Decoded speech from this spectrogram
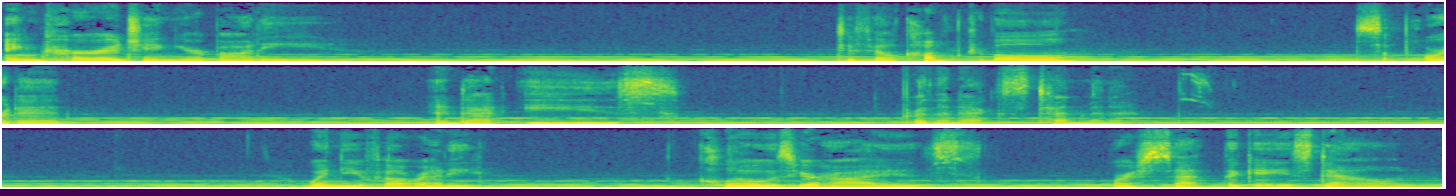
Encouraging your body to feel comfortable, supported, and at ease for the next 10 minutes. When you feel ready, close your eyes or set the gaze down.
